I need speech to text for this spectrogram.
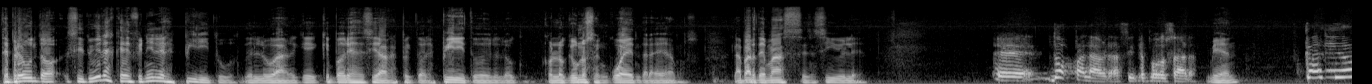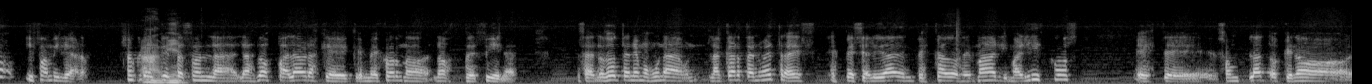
Te pregunto, si tuvieras que definir el espíritu del lugar, ¿qué, qué podrías decir al respecto del espíritu, de lo- con lo que uno se encuentra, digamos? La parte más sensible. Eh, dos palabras, si te puedo usar. Bien. cálido y familiar. Yo creo Ah, que bien. esas son la- las dos palabras que, que mejor no- nos definen. O sea, nosotros tenemos una, un- la carta nuestra es especialidad en pescados de mar y mariscos. Este, son platos que no,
